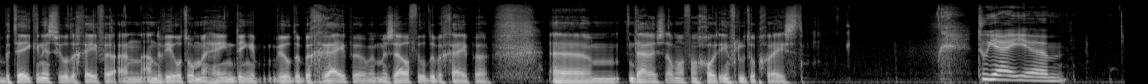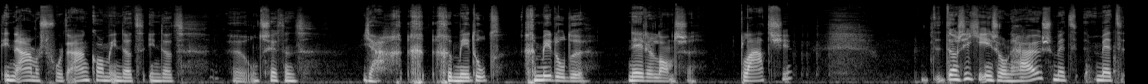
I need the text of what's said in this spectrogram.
betekenis wilde geven aan, aan de wereld om me heen. Dingen wilde begrijpen. Mezelf wilde begrijpen. Um, daar is het allemaal van groot invloed op geweest. Toen jij ehm, in Amersfoort aankwam. In dat, in dat ontzettend ja, gemiddeld, gemiddelde Nederlandse plaatsje dan zit je in zo'n huis met, met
